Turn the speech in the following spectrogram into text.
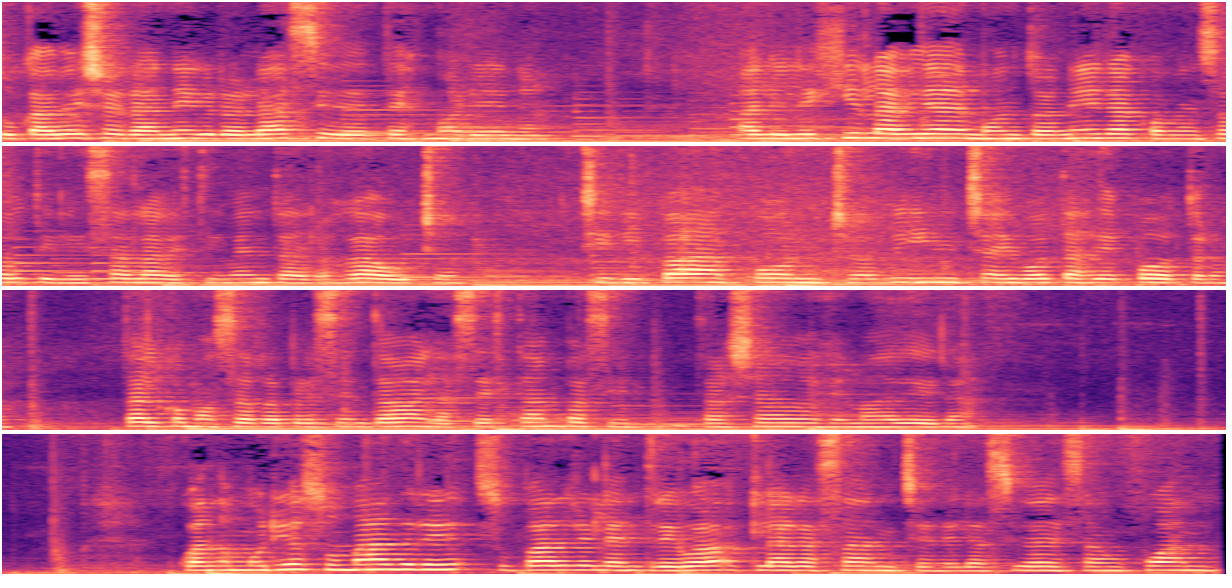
Su cabello era negro lacio y de tez morena. Al elegir la vida de montonera comenzó a utilizar la vestimenta de los gauchos, chiripá, poncho, vincha y botas de potro, tal como se representaban las estampas y tallados de madera. Cuando murió su madre, su padre la entregó a Clara Sánchez de la ciudad de San Juan,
